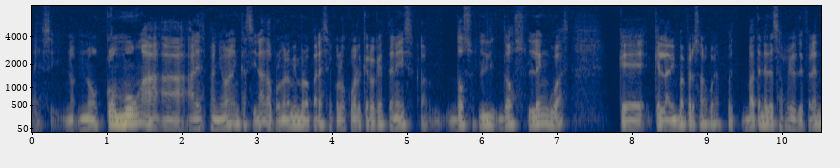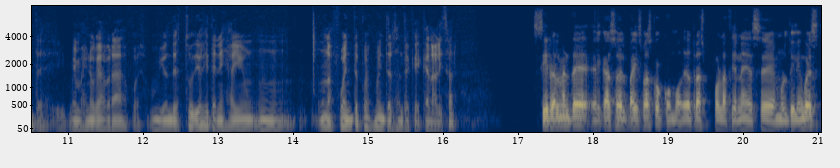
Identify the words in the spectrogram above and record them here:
eh, sí, no, no común al español en casi nada, por lo menos a mí me lo parece, con lo cual creo que tenéis dos, dos lenguas que, que la misma persona pues, pues, va a tener desarrollos diferentes. Y me imagino que habrá pues un millón de estudios y tenéis ahí una fuente pues muy interesante que, analizar. Sí, realmente el caso del País Vasco, como de otras poblaciones eh, multilingües,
